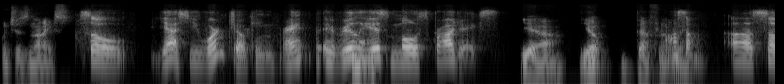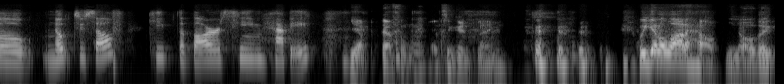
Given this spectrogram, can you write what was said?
which is nice. So, yes, you weren't joking, right? It really is most projects. Yeah. Yep. Definitely. Awesome. Uh, so, note to self keep the bar team happy. Yep. Definitely. That's a good thing. we get a lot of help. You know, the,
